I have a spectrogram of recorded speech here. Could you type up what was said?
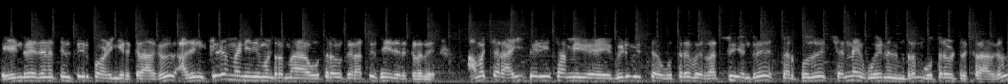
இன்றைய தினத்தில் தீர்ப்பு வழங்கியிருக்கிறார்கள். அதில் கீழமை நீதிமன்றம் உத்தரவுக்கு ரத்து செய்திருக்கிறது. அமைச்சர் ஐ. பெரியசாமி விடுவித்த உத்தரவு ரத்து என்று தற்போது சென்னை உயர்நீதிமன்றம் உத்தரவிட்டிருக்கிறார்கள்.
